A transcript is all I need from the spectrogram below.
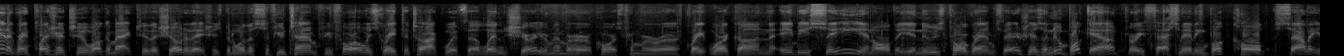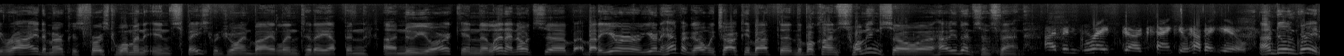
And a great pleasure to welcome back to the show today. She's been with us a few times before. Always great to talk with uh, Lynn Sherr. You remember her, of course, from her uh, great work on ABC and all the uh, news programs there. She has a new book out, very fascinating book called Sally Ride, America's First Woman in Space. We're joined by Lynn today up in uh, New York. And uh, Lynn, I know it's uh, about a year, or year and a half ago we talked about the, the book on swimming. So how have you been since then? I've been great, Doug. Thank you. How about you? I'm doing great.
